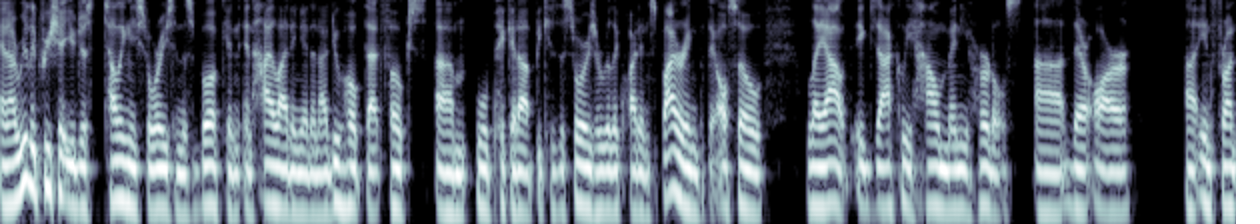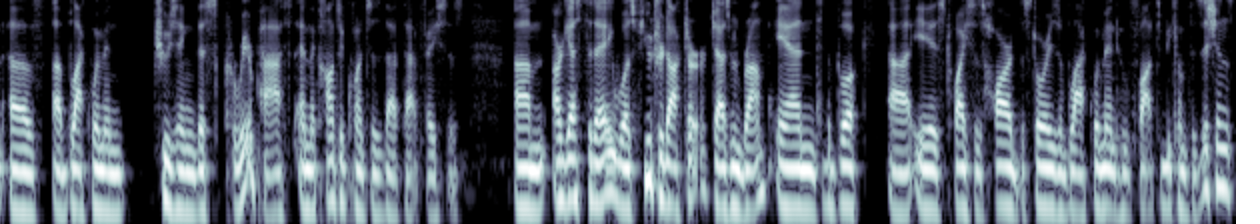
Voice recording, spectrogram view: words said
And I really appreciate you just telling these stories in this book and, and highlighting it. And I do hope that folks um, will pick it up because the stories are really quite inspiring, but they also lay out exactly how many hurdles uh, there are uh, in front of uh, Black women choosing this career path and the consequences that that faces. Um, our guest today was future doctor Jasmine Brown, and the book uh, is Twice as Hard The Stories of Black Women Who Fought to Become Physicians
